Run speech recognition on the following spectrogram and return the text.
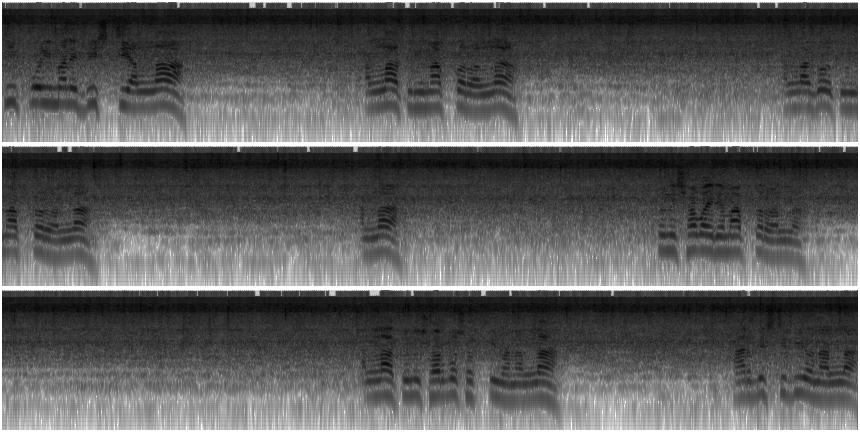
কি পরিমাণে বৃষ্টি, আল্লাহ! আল্লাহ, তুমি মাফ করো, আল্লাহ। আল্লাহ গো, তুমি মাফ করো, আল্লাহ। আল্লাহ। তুমি সবাই রে মাফ করো, আল্লাহ। আল্লাহ, তুমি সর্বশক্তিমান, আল্লাহ। আর বৃষ্টি দিও না, আল্লাহ।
